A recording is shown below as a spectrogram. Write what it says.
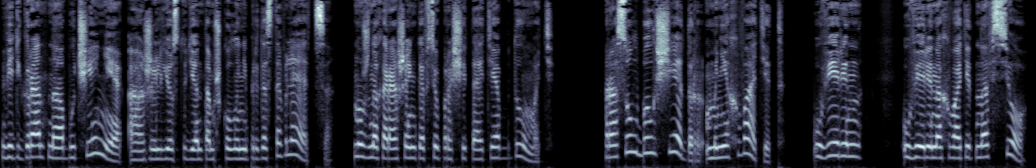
Ведь грант на обучение, а жилье студентам школы не предоставляется. Нужно хорошенько все просчитать и обдумать. Расул был щедр, мне хватит. Уверен, уверенно хватит на все,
